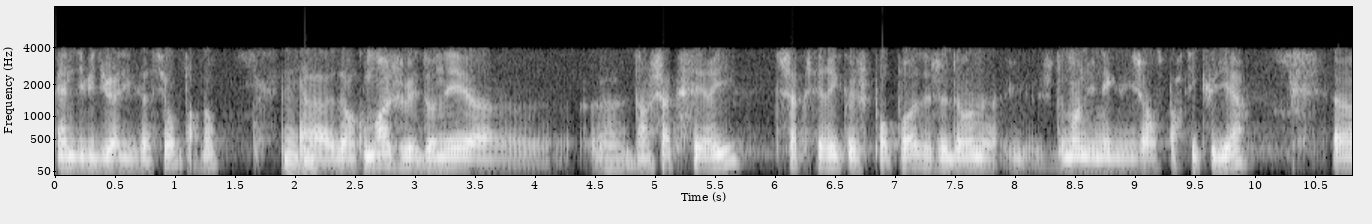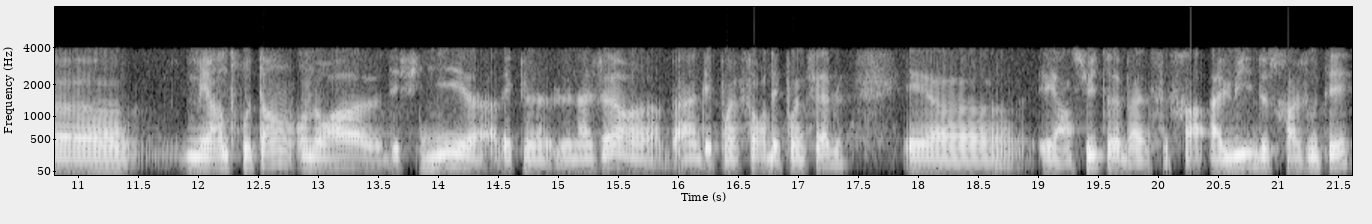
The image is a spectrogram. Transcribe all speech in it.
d'individualisation, pardon. Mhm. Euh, donc moi, je vais donner dans chaque série, chaque série que je propose, je donne, je demande une exigence particulière. mais entre temps, on aura défini avec le, le nageur ben, des points forts, des points faibles, et, euh, et ensuite, bah, ce sera à lui de se rajouter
